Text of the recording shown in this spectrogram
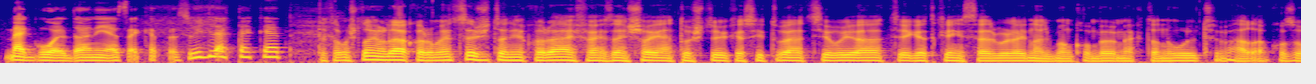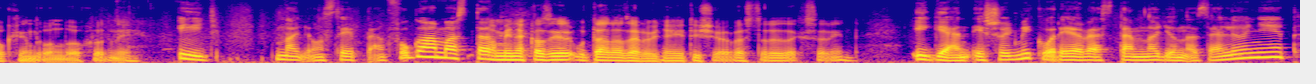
megoldani ezeket az ügyleteket. Tehát ha most nagyon le akarom egyszerűsíteni, akkor Raiffeisen sajátos tőke szituációja téged kényszerből egy nagybankon belül megtanult vállalkozóként gondolkodni. Így, nagyon szépen fogalmaztad. Aminek azért utána az előnyeit is élvezted ezek szerint. Igen, és hogy mikor élveztem nagyon az előnyét,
